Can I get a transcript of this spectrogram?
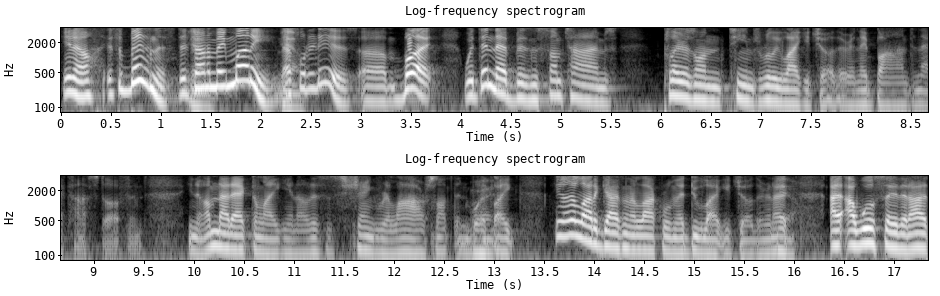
you know, it's a business. They're trying to make money. That's Yeah. what it is. Um, but within that business, sometimes players on teams really like each other and they bond and that kind of stuff. And you know, I'm not acting like you know this is Shangri La or something, but Right. like you know, there are a lot of guys in the locker room that do like each other. And Yeah. I, I, I will say that I,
